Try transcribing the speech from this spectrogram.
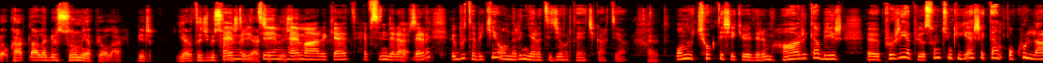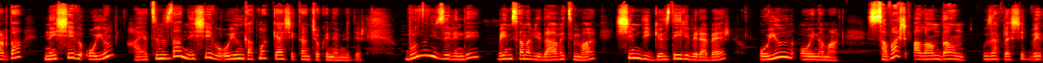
ve o kartlarla bir sunum yapıyorlar. Bir yaratıcı bir süreç Hem ritim gerçekleşiyor. hem hareket hepsini Hepsini. beraber ve bu tabii ki onların yaratıcı ortaya çıkartıyor. Evet. Onur çok teşekkür ederim. Harika bir e, proje yapıyorsun. Çünkü gerçekten okullarda neşe ve oyun, hayatımızda neşe ve oyun katmak gerçekten çok önemlidir. Bunun üzerinde benim sana bir davetim var. Şimdi Gözde ile beraber oyun oynamak, savaş alandan uzaklaşıp ve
